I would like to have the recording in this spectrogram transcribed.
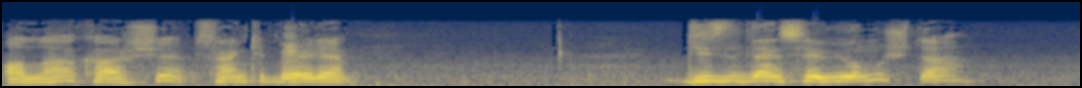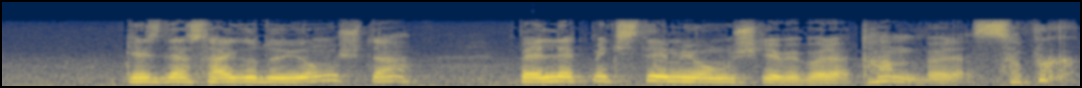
Allah'a karşı sanki böyle gizliden seviyormuş da gizliden saygı duyuyormuş da belli etmek istemiyormuş gibi böyle tam böyle sapık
